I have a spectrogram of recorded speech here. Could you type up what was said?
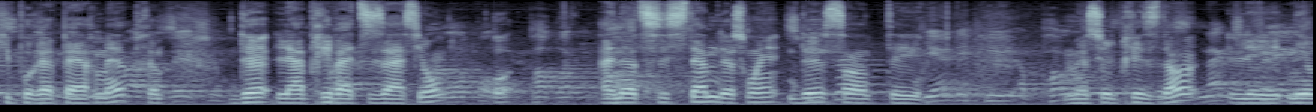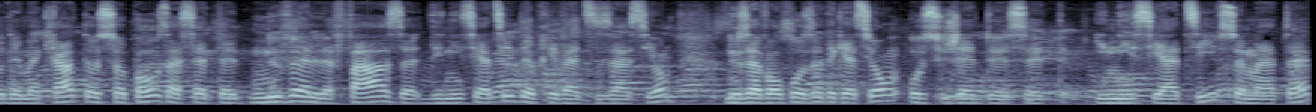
qui pourrait permettre de la privatisation à notre système de soins de santé. Monsieur le Président, les néo-démocrates s'opposent à cette nouvelle phase d'initiative de privatisation. Nous avons posé des questions au sujet de cette initiative ce matin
